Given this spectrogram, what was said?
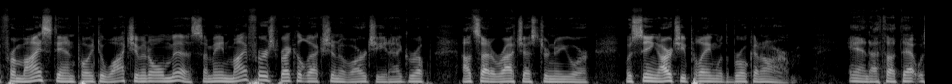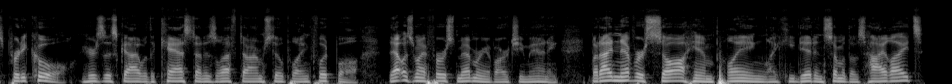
from my standpoint to watch him at Ole Miss. I mean, my first recollection of Archie, and I grew up outside of Rochester, New York, was seeing Archie playing with a broken arm. And I thought that was pretty cool. Here's this guy with a cast on his left arm still playing football. That was my first memory of Archie Manning. But I never saw him playing like he did in some of those highlights.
